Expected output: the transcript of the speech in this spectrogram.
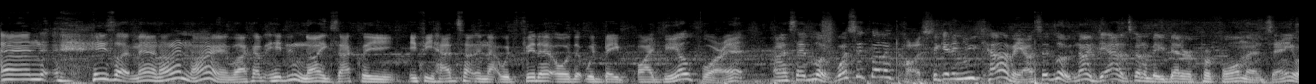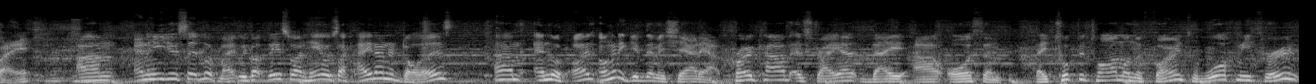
And he's like, man, I don't know. Like, he didn't know exactly if he had something that would fit it or that would be ideal for it. And I said, look, what's it going to cost to get a new carby? I said, look, no doubt it's going to be better performance anyway. Um, and he just said, look, mate, we got this one here. It was like $800. Um, and look, I, am going to give them a shout out. ProCarb Australia, they are awesome. They took the time on the phone to walk me through.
